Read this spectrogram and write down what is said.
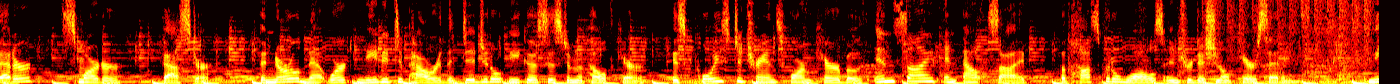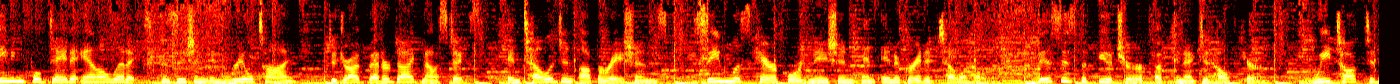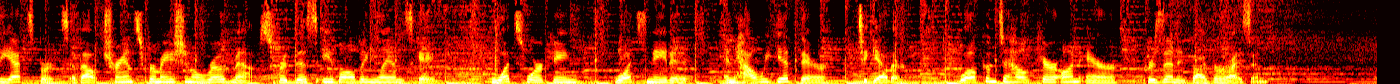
Better, smarter, faster. The neural network needed to power the digital ecosystem of healthcare is poised to transform care both inside and outside of hospital walls in traditional care settings. Meaningful data analytics positioned in real time to drive better diagnostics, intelligent operations, seamless care coordination, and integrated telehealth. This is the future of connected healthcare. We talk to the experts about transformational roadmaps for this evolving landscape, what's working, what's needed, and how we get there together. Welcome to Healthcare on Air, presented by Verizon.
